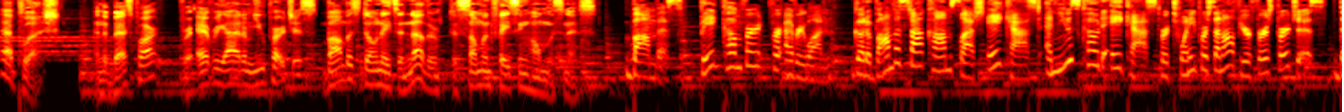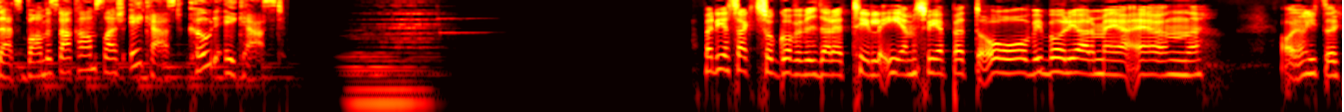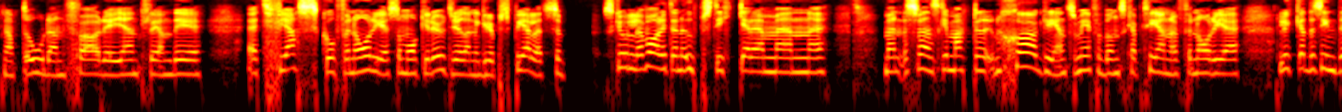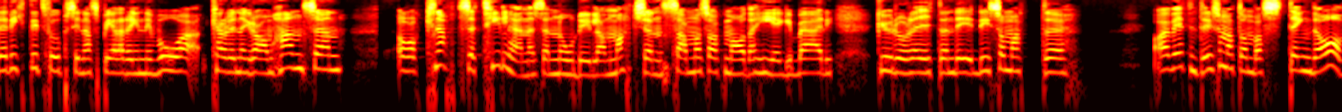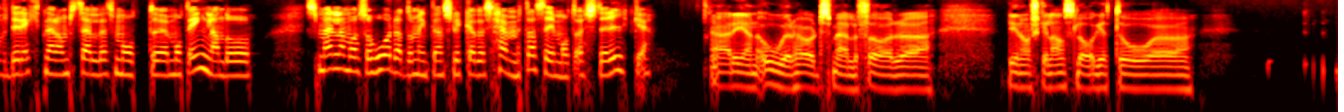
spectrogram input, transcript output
that plush. And the best part? For every item you purchase, Bombas donates another to someone facing homelessness. Bombas. Big comfort for everyone. Go to bombas.com slash ACAST and use code ACAST for 20% off your first purchase. That's bombas.com slash ACAST. Code ACAST. Med det sagt så går vi vidare till EM-svepet och vi börjar med en ja, jag hittar knappt orden för det egentligen. Det är ett fiasko för Norge som åker ut redan i gruppspelet. Så skulle varit en uppstickare, men, men svenske Martin Sjögren, som är förbundskapten för Norge, lyckades inte riktigt få upp sina spelare i nivå. Caroline Graham Hansen har knappt sett till henne sedan Nordirland-matchen. Samma sak med Ada Hegerberg, Guro Reiten. Det, det är som att eh, ja, jag vet inte, det är som att de bara stängde av direkt när de ställdes mot, eh, mot England och smällen var så hård att de inte ens lyckades hämta sig mot Österrike. Ja, det är en oerhörd smäll för eh, det norska landslaget och eh,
